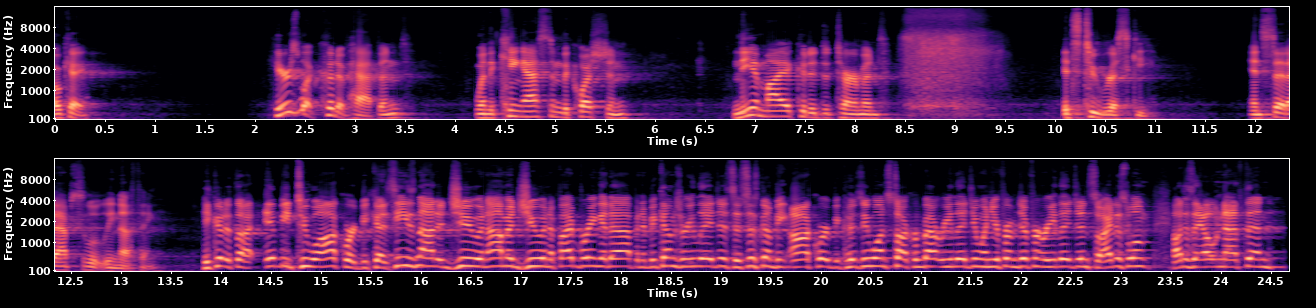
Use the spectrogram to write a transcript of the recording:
Okay, here's what could have happened when the king asked him the question. Nehemiah could have determined it's too risky and said absolutely nothing. He could have thought it'd be too awkward because he's not a Jew and I'm a Jew, and if I bring it up and it becomes religious, it's just going to be awkward because who wants to talk about religion when you're from different religions? So I just won't, I'll just say, oh, nothing.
